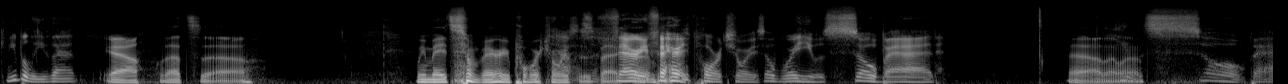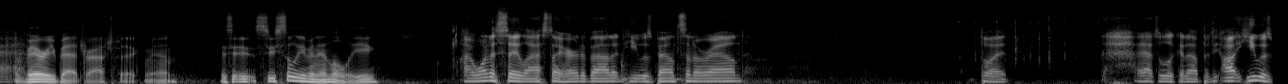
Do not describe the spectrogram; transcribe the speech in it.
Can you believe that? Yeah, that's uh we made some very poor choices a back very then. very poor choice. Oh boy, he was so bad. Yeah, that He was was so a bad. very bad draft pick, man. Is he, is he still even in the league? I want to say last I heard about it, he was bouncing around, but I'd have to look it up. But uh, he was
